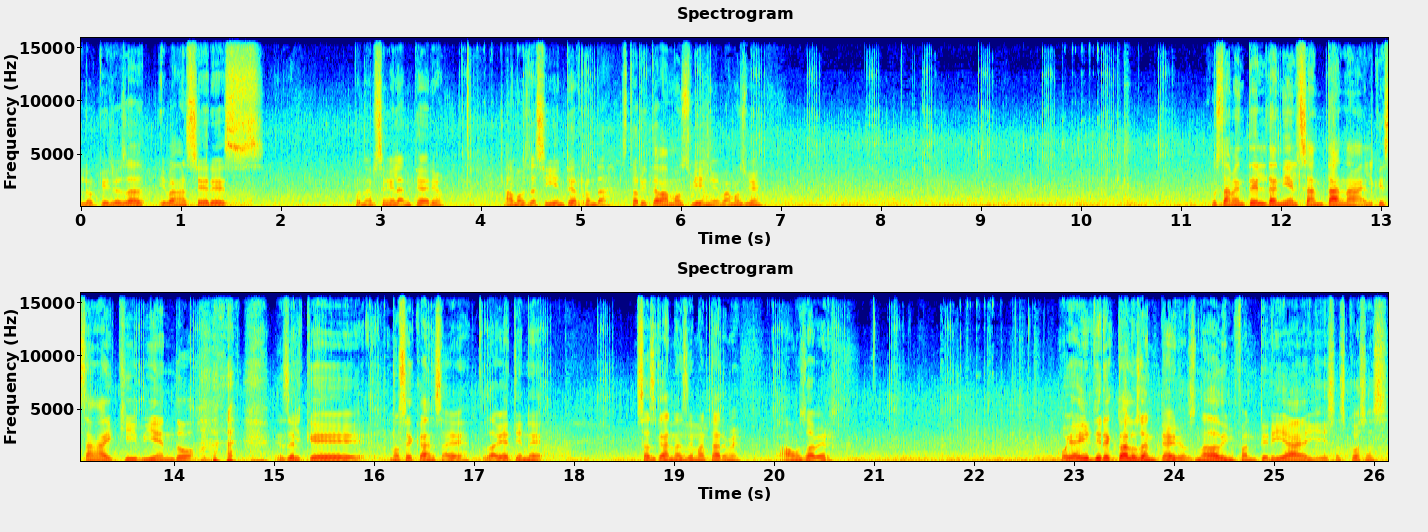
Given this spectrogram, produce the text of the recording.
lo que ellos iban a hacer es ponerse en el antiaéreo. Vamos, la siguiente ronda. Hasta ahorita vamos bien, eh, vamos bien. Justamente el Daniel Santana, el que están aquí viendo, es el que no se cansa, ¿eh? Todavía tiene esas ganas de matarme. Vamos a ver. Voy a ir directo a los anteriores, nada de infantería y esas cosas.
